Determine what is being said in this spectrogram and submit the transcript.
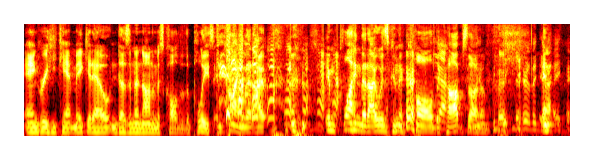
angry he can't make it out and does an anonymous call to the police, implying that I implying that I was going to call the cops on him. You're the And,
